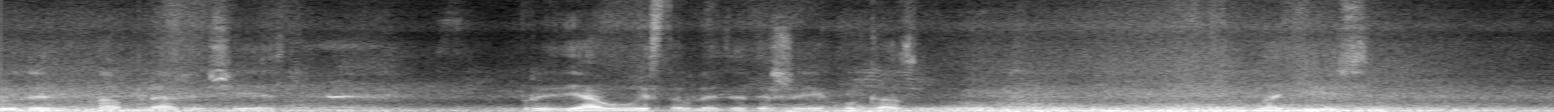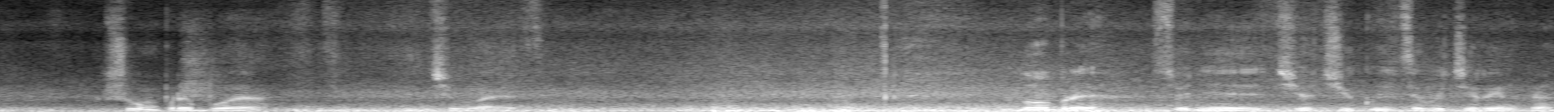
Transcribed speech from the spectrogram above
люди на пляжі ще є. Пред'яву виставлять за те, що я їх показую. Надіюсь, шум прибою відчувається. Добре, сьогодні очікується вечеринка.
